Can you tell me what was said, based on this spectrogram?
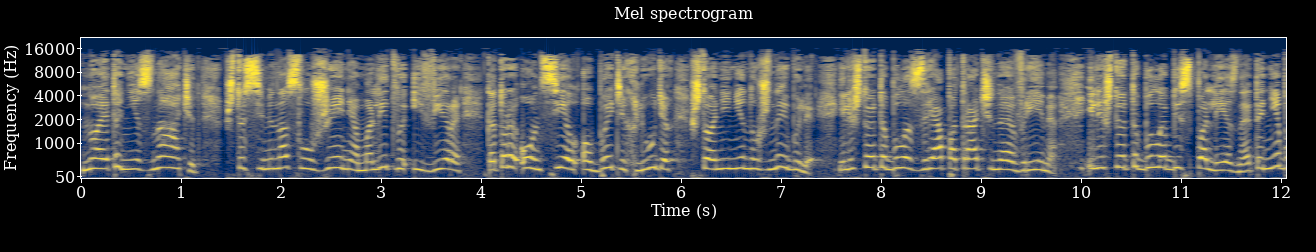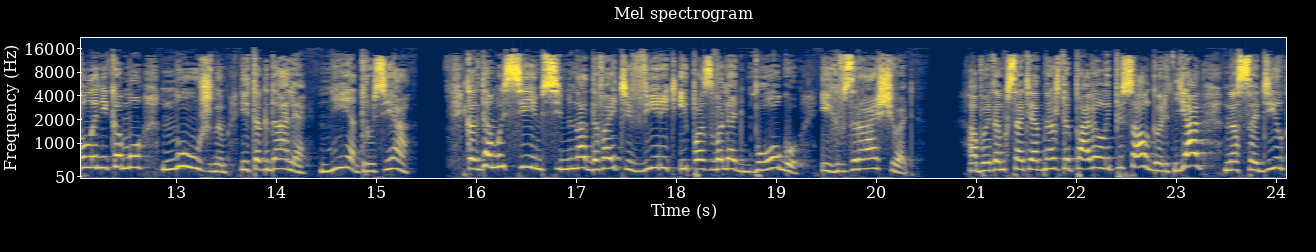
Но это не значит, что семена служения, молитвы и веры, которые он сел об этих людях, что они не нужны были, или что это было зря потраченное время, или что это было бесполезно, это не было никому нужным и так далее. Нет, друзья, когда мы сеем семена, давайте верить и позволять Богу их взращивать. Об этом, кстати, однажды Павел и писал, говорит, я насадил,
